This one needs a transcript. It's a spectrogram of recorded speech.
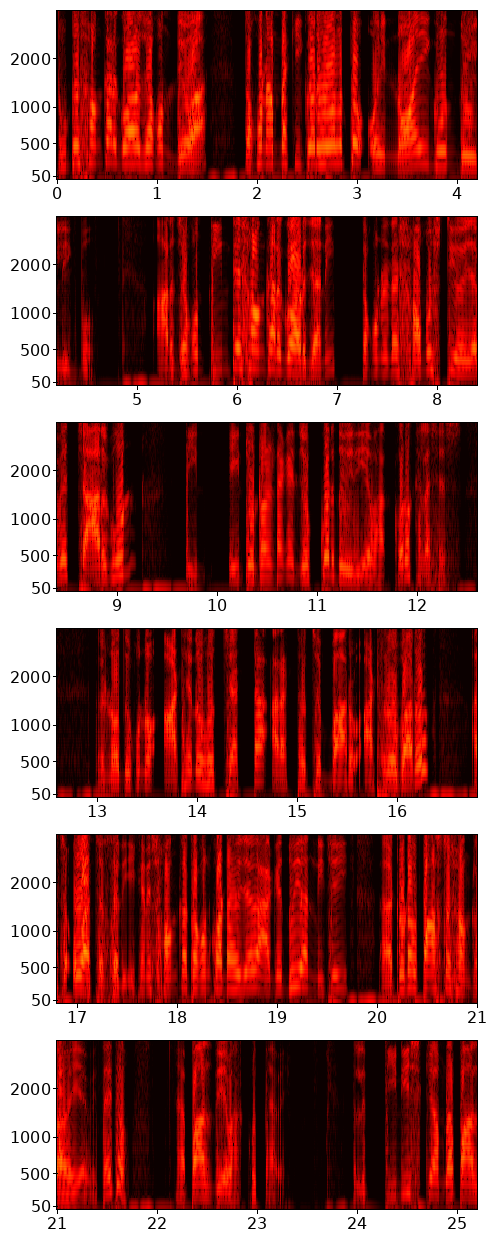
দুটো সংখ্যার গড় যখন দেওয়া, তখন আমরা কি করব বলতো? ওই নয় গুণ দুই লিখব। আর যখন তিনটে সংখ্যার গড় জানি, তখন এটা সমষ্টি হয়ে যাবে চার গুণ তিন। এই টোটালটাকে যোগ করে দুই দিয়ে ভাগ করো, খেলা শেষ। তাহলে নদী কোনো আঠেরো হচ্ছে একটা, আর একটা হচ্ছে বারো। আঠেরো বারো আচ্ছা ও আচ্ছা সরি এখানে সংখ্যা তখন কটা হয়ে যাবে? আগে দুই আর নিচেই টোটাল পাঁচটা সংখ্যা হয়ে যাবে, তাই তো? হ্যাঁ পাঁচ দিয়ে ভাগ করতে হবে। তাহলে তিরিশকে আমরা পাঁচ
